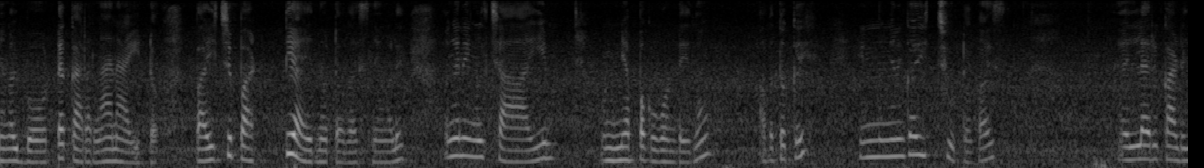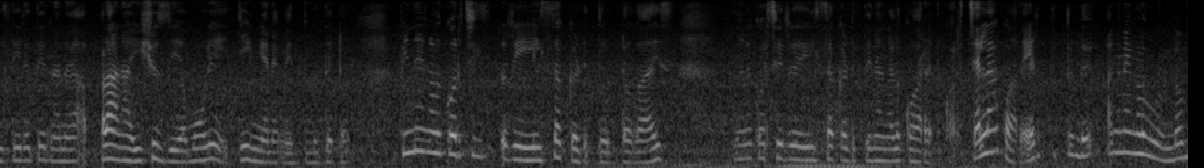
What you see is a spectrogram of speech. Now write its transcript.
ഞങ്ങൾ ബോട്ടൊക്കെ ഇറങ്ങാനായിട്ടോ. പൈച്ച് പട്ടിയായിരുന്നു കേട്ടോ ഗൈസ് ഞങ്ങൾ അങ്ങനെ ഞങ്ങൾ ചായയും ഉണ്ണിയപ്പൊക്കെ കൊണ്ടുവന്നു. അതൊക്കെ ഇന്നിങ്ങനെ കഴിച്ചു കേട്ടോ ഗൈസ് എല്ലാവരും കടൽ തീരത്ത് നിന്നാണ് അപ്പോഴാണ് ഐഷു സിയമോളി ഏറ്റി ഇങ്ങനെ വരുന്നത് കേട്ടോ പിന്നെ ഞങ്ങൾ കുറച്ച് റീൽസൊക്കെ എടുത്തു കേട്ടോ ഗായ്സ് അങ്ങനെ കുറച്ച് റീൽസൊക്കെ എടുത്ത് ഞങ്ങൾ കുറേ കുറച്ചല്ല കുറേ എടുത്തിട്ടുണ്ട്. അങ്ങനെ ഞങ്ങൾ വീണ്ടും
